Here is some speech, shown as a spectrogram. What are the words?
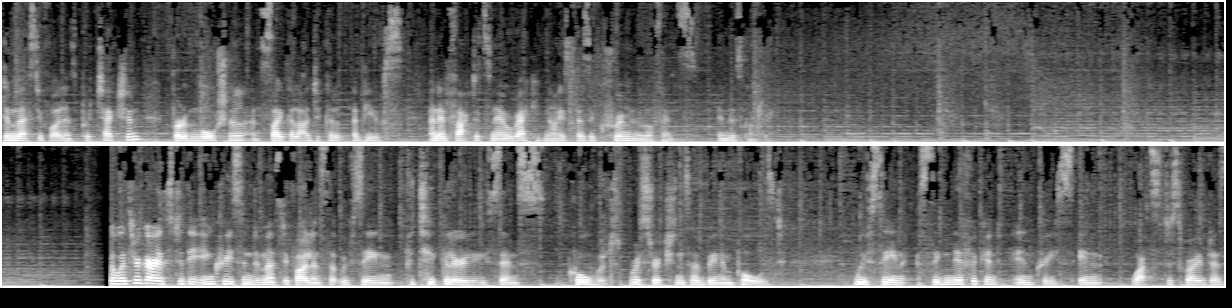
domestic violence protection for emotional and psychological abuse. And in fact, it's now recognised as a criminal offence in this country. So with regards to the increase in domestic violence that we've seen, particularly since COVID restrictions have been imposed, we've seen a significant increase in what's described as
